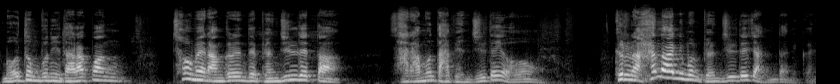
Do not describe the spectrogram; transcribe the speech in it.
뭐 어떤 분이 다락방 처음엔 안 그랬는데 변질됐다. 사람은 다 변질돼요. 그러나 하나님은 변질되지 않는다니까요.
